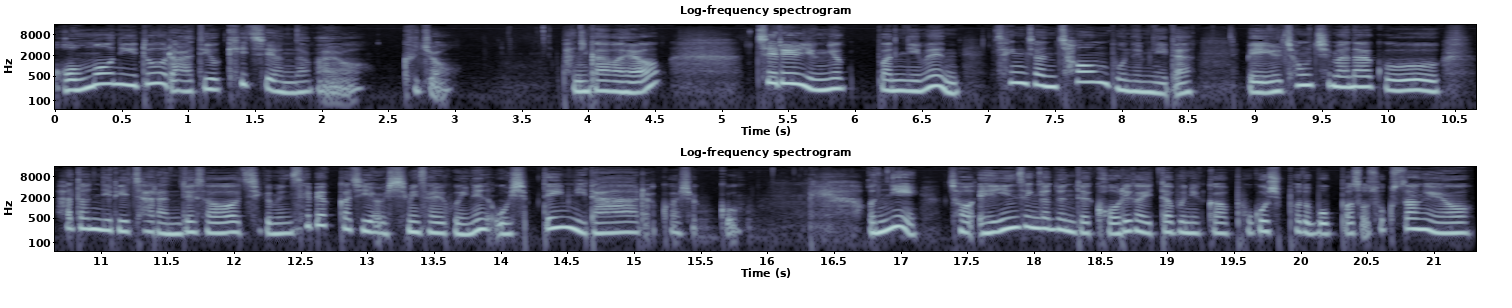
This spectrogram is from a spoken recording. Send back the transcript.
어머니도 라디오 키즈였나 봐요. 그죠? 반가워요. 7166 번님은 생전 처음 보냅니다. 매일 청취만 하고 하던 일이 잘 안 돼서 지금은 새벽까지 열심히 살고 있는 50대입니다. 라고 하셨고. 언니, 저 애인 생겼는데 거리가 있다 보니까 보고 싶어도 못 봐서 속상해요.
